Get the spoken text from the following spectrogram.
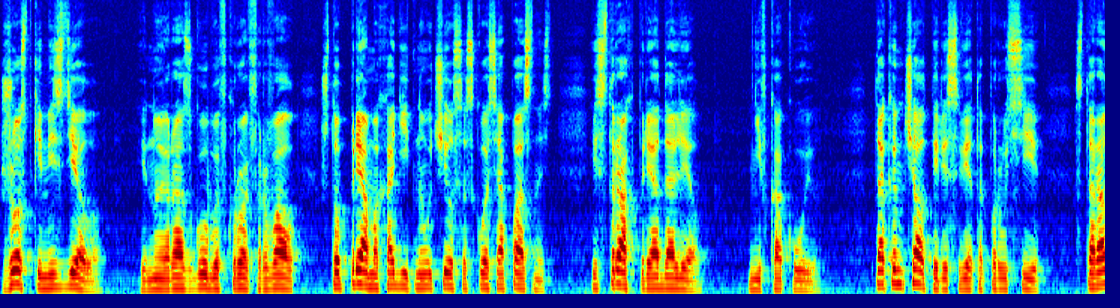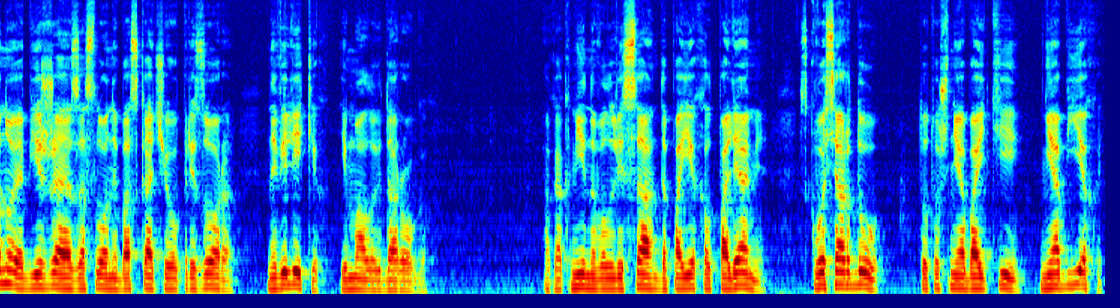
жесткими сделал, Иной раз губы в кровь рвал, чтоб прямо ходить научился сквозь опасность, и страх преодолел. Ни в какую. Так и мчал Пересвета по Руси, стороной объезжая заслоны Баскачьего призора на великих и малых дорогах. А как миновал леса да поехал полями, сквозь Орду, тут уж не обойти, не объехать,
